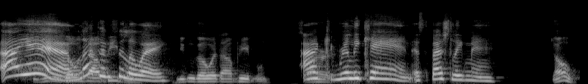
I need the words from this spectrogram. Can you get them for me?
I am. Let them feel away. You can go without people. So I c- really can, especially men. Oh.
